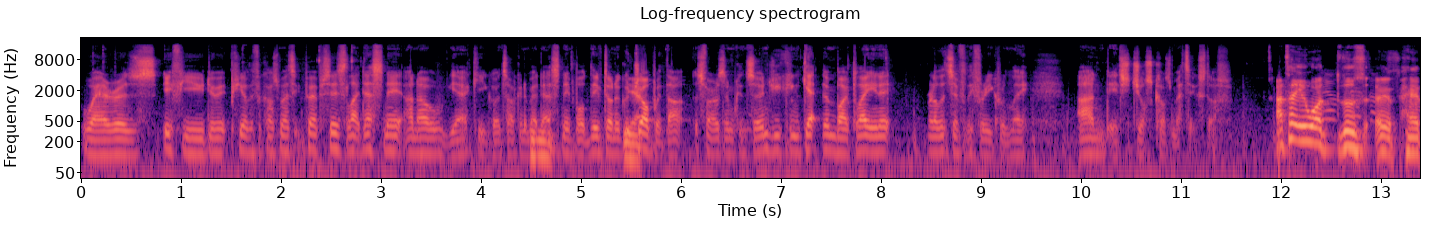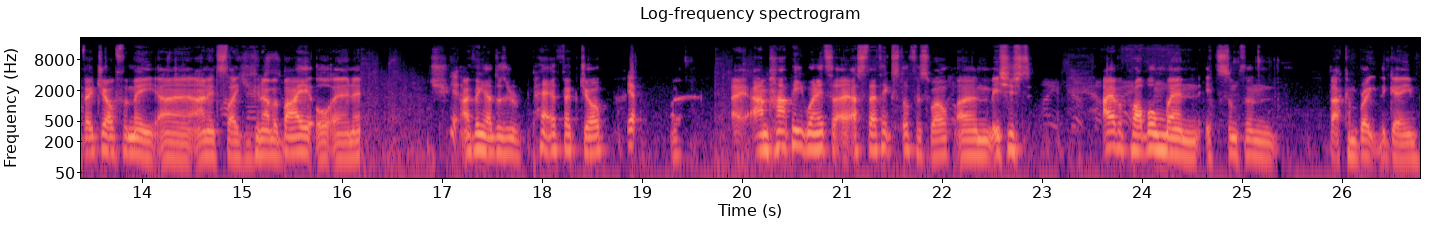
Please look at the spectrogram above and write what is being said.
Whereas if you do it purely for cosmetic purposes, like Destiny, I know, yeah, keep going talking about Destiny, but they've done a good. Yeah. job with that, as far as I'm concerned. You can get them by playing it relatively frequently, and it's just cosmetic stuff. I'll tell you what does a perfect job for me, uh, and it's like you can either buy it or earn it. Yeah. I think that does a perfect job. Yep. I, I'm happy when it's aesthetic stuff as well. Um, it's just I have a problem when it's something that can break the game.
